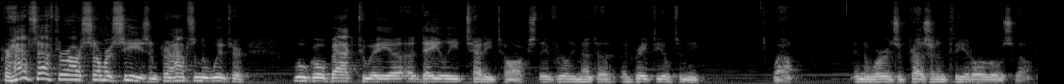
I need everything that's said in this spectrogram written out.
perhaps after our summer season, perhaps in the winter, we'll go back to a, a daily Teddy Talks. They've really meant a, a great deal to me. Well, in the words of President Theodore Roosevelt,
